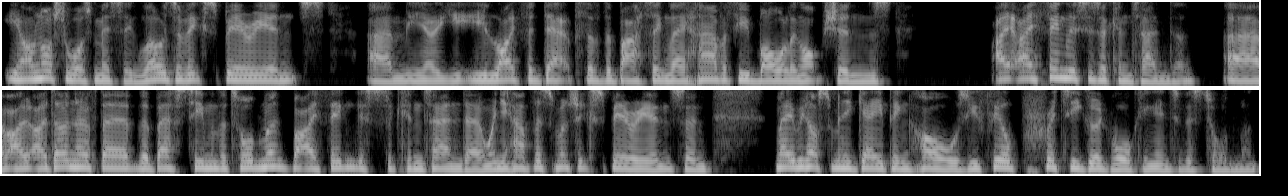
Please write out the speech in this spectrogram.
you know, I'm not sure what's missing. Loads of experience. Um, you know, you, you like the depth of the batting. They have a few bowling options. I, I think this is a contender. Um, I, I, don't know if they're the best team in the tournament, but I think this is a contender. When you have this much experience and maybe not so many gaping holes. You feel pretty good walking into this tournament.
